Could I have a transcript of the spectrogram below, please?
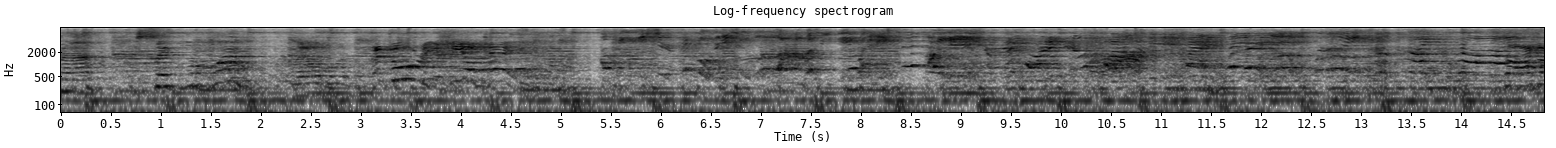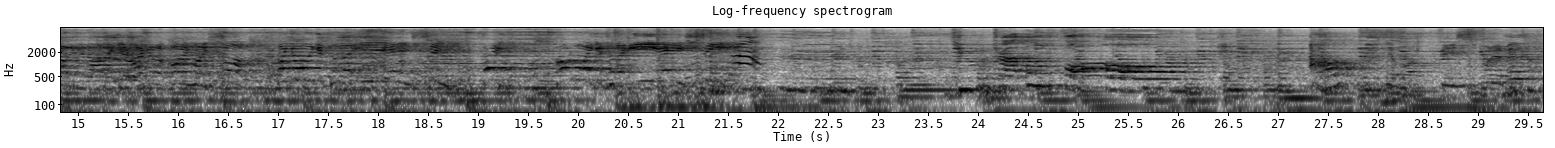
man. He saved Little Blue. Little Blue. Victoria,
